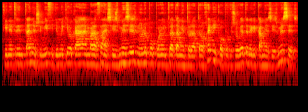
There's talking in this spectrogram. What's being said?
tiene 30 años y me dice yo me quiero quedar embarazada en 6 meses, no le puedo poner un tratamiento teratogénico porque se lo voy a tener que cambiar en 6 meses.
